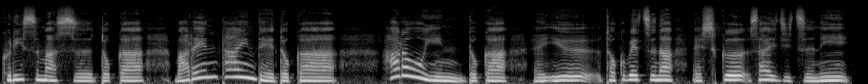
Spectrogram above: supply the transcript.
クリスマスとか、バレンタインデーとか、ハロウィンとかいう特別な祝祭日に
